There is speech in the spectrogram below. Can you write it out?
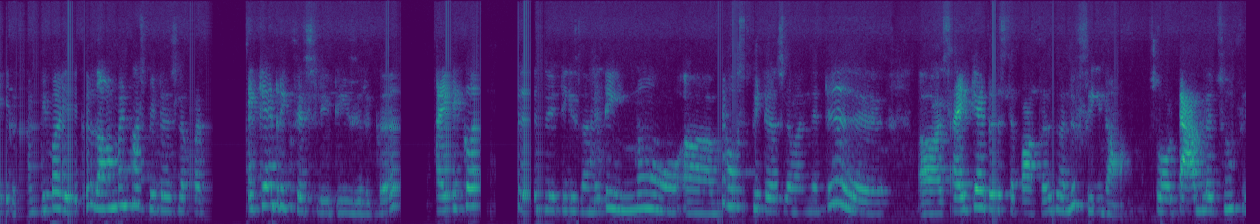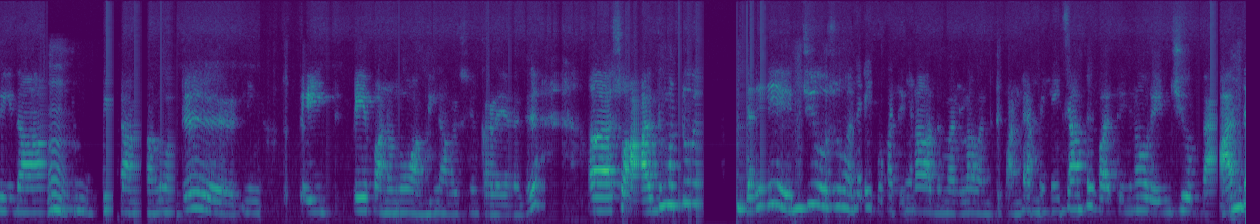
இருக்கு. கண்டிப்பா இருக்கு. கவர்மெண்ட் ஹாஸ்பிட்டல்ஸ்ல சைக்காட்ரிக் ஃபெசிலிட்டிஸ் இருக்கு. ஃபெசிலிட்டிஸ் வந்துட்டு இன்னும் ஹாஸ்பிட்டல்ஸ்ல வந்துட்டு சைக்கியாட்ரிஸ்ட பாக்குறது வந்து ஃப்ரீ தான். ஸோ டேப்லெட்ஸும் ஃப்ரீ தான். ஆனாலும் வந்து நீங்க பே பே பண்ணணும் அப்படின்னு அவசியம் கிடையாது ஸோ அது மட்டும் நிறைய என்ஜிஓஸும் வந்துட்டு இப்போ பாத்தீங்கன்னா அந்த மாதிரிலாம் வந்துட்டு பண்றாங்க. எக்ஸாம்பிள் பாத்தீங்கன்னா ஒரு என்ஜிஓ அந்த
